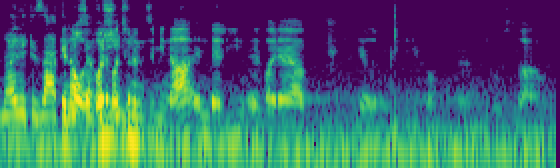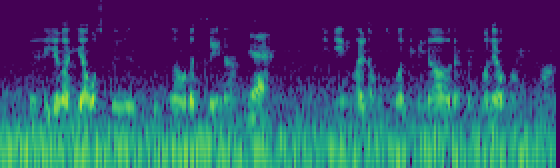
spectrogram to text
neulich gesagt, Genau, ich wollte mal zu einem Seminar in Berlin, äh, weil der ja der irgendwie auch ähm, sozusagen äh, Lehrer, die er ausbildet, sozusagen, oder Trainer, Ja. die geben halt ab und zu mal Seminare, da könnte man ja auch mal hinfahren.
